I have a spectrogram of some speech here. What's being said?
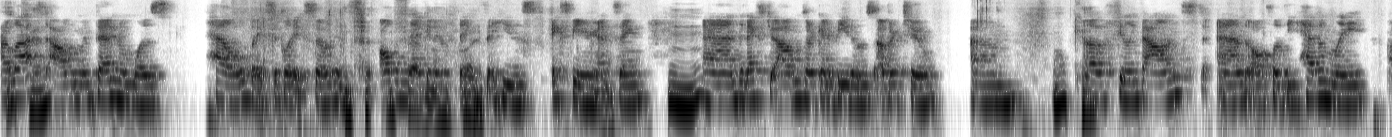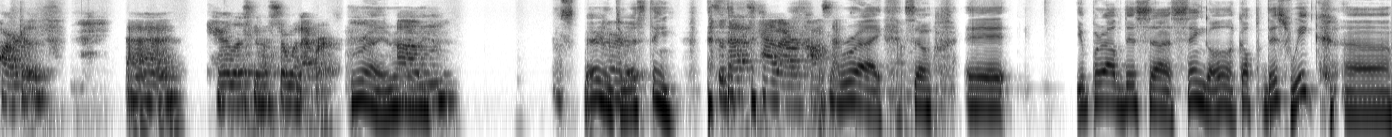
Our Okay. last album, Infernum, was hell, basically. So his all the negative things right. that he's experiencing. Mhm. And the next two albums are going to be those other two um, Okay. of feeling balanced and also the heavenly part of uh, carelessness or whatever. right. Right. right. Um, That's very interesting. so that's kind of our concept. Right. So uh, you put out this uh, single a couple this week, uh,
